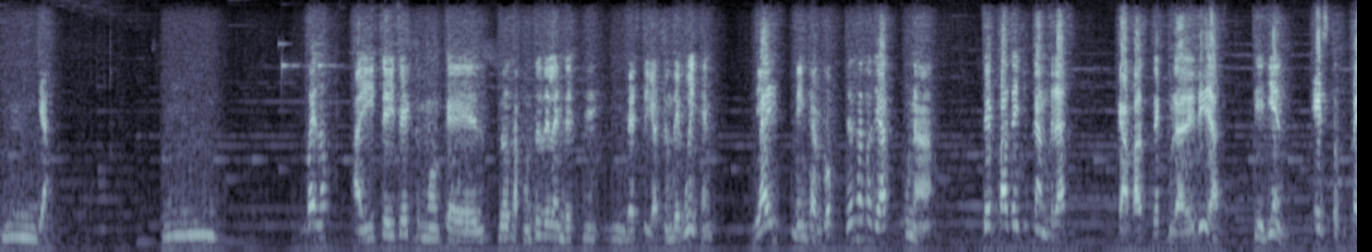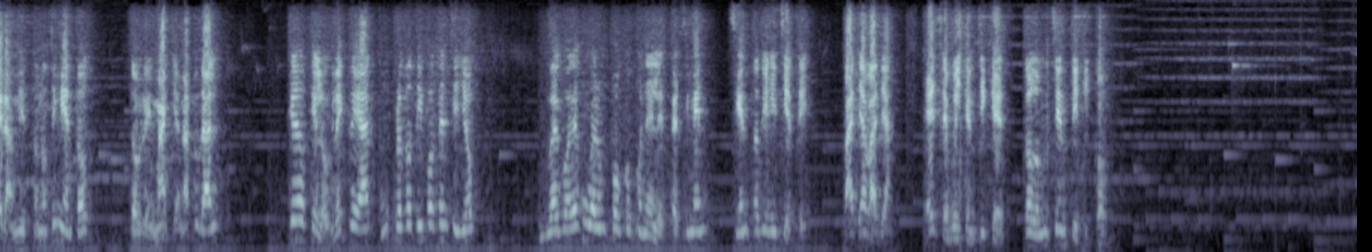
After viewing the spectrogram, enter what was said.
Mm, ya. Mm, bueno, ahí se dice como que los apuntes de la investigación de Wilhelm. Gleis me encargó desarrollar una cepa de yucandras capaz de curar heridas. Si bien esto supera mis conocimientos sobre magia natural, creo que logré crear un prototipo sencillo luego de jugar un poco con el espécimen 117. Vaya, vaya, ese Wilken sí que es todo un científico.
